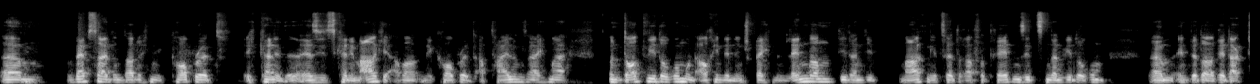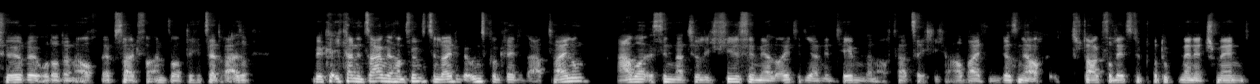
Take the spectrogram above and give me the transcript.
ähm, Website und dadurch eine Corporate, ich kann nicht, es ist keine Marke, aber eine Corporate Abteilung, sage ich mal. Und dort wiederum und auch in den entsprechenden Ländern, die dann die Marken etc. vertreten, sitzen dann wiederum ähm, entweder Redakteure oder dann auch Website-Verantwortliche etc. Also wir, ich kann nicht sagen, wir haben 15 Leute bei uns konkret in der Abteilung, aber es sind natürlich viel, viel mehr Leute, die an den Themen dann auch tatsächlich arbeiten. Wir sind ja auch stark verletzt mit Produktmanagement,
